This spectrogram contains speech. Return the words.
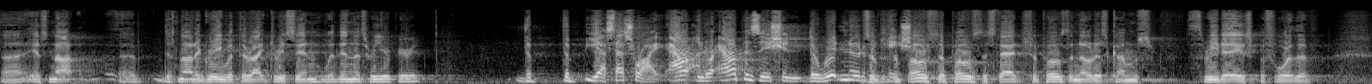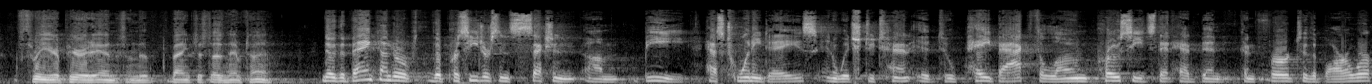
uh, it's not uh, does not agree with the right to rescind within the three year period. The, the, yes, that's right. Our, under our position, the written notification. Suppose, suppose the stat, suppose the notice comes three days before the three year period ends, and the bank just doesn't have time. No, the bank under the procedures in Section um, B has 20 days in which to, ten, uh, to pay back the loan proceeds that had been conferred to the borrower.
